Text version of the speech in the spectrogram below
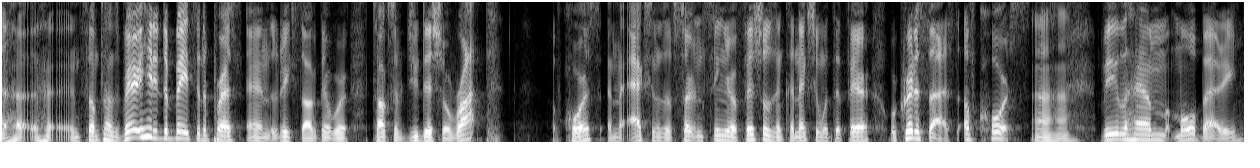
Uh, and sometimes very heated debates in the press and Riksdag. There were talks of judicial rot, of course, and the actions of certain senior officials in connection with the affair were criticized, of course. Uh-huh. Wilhelm Moberg,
